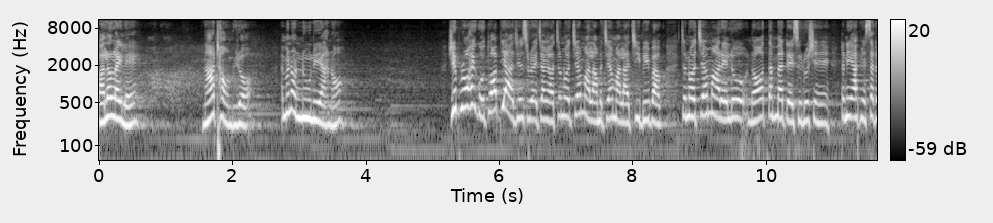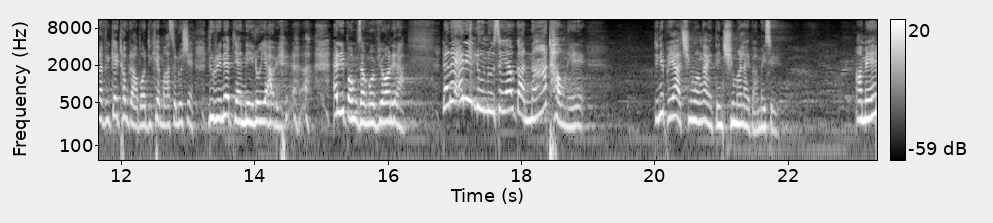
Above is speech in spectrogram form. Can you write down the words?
ဘာလုပ်လိုက်လဲ။နားထောင်ပြီးတော့အမှန်တော့နူနေရနော်။ ယေဘရဟိတ်ကိုသွားပြခြင်းဆိုတဲ့အကြောင်းအရာကျွန်တော်ကျမ်းမာလားမကျမ်းမာလားကြည်ပေးပါကျွန်တော်ကျမ်းမာတယ်လို့နော်သတ်မှတ်တယ်ဆိုလို့ရှင်တနည်းအားဖြင့် certificate ထုတ်တာပေါ့ဒီခေတ်မှာဆိုလို့ရှင်လူတွေနဲ့ပြန်နေလို့ရပြီအဲ့ဒီပုံစံကိုပြောနေတာဒါနဲ့အဲ့ဒီလူလူ၁၀ယောက်ကနားထောင်နေတဲ့ဒီနေ့ဖခင်ချီးမွမ်းခိုင်းတင်ချီးမွမ်းလိုက်ပါမိတ်ဆွေအာမင်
